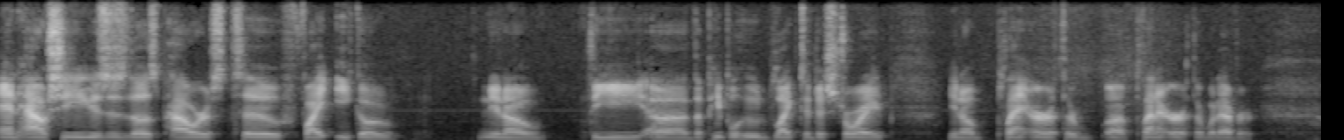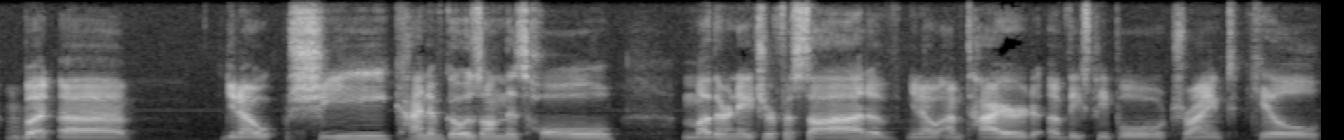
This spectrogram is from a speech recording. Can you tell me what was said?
and how she uses those powers to fight eco, you know, the Yeah. uh, the people who like to destroy, you know, planet Earth or uh, planet Earth or whatever. Mm-hmm. But uh, you know, she kind of goes on this whole mother nature facade of you know i'm tired of these people trying to kill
